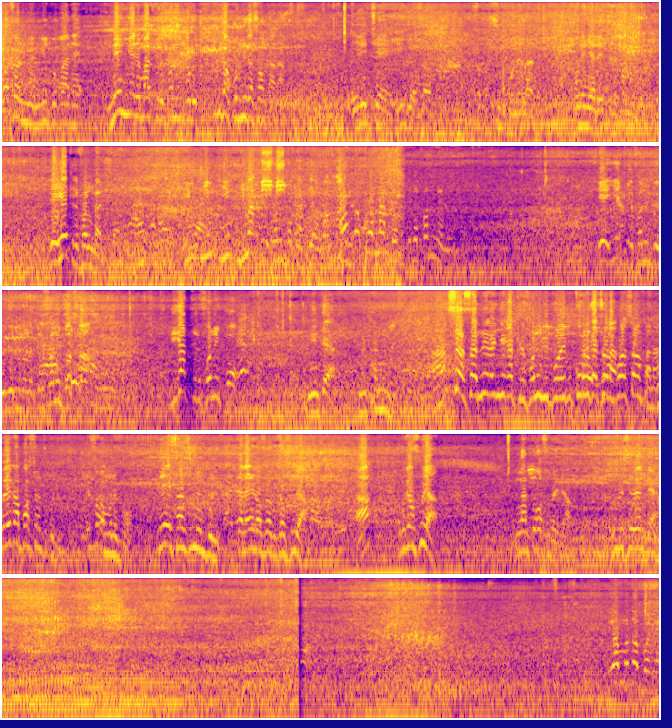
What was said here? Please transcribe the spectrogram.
bɔtɔ nin bɛ min dɔgɔya dɛ ne ɲɛ de ma téléphone b'i bolo i bɛ ka communication k'a la i cɛ i jɔ sa ka su ko ne la dɛ ko ne ɲɛ de téléphone b'i bolo i ye téléphone bila eh, sisan n'i ma téléphone bɔ ka di yan walahi. ko ma bɛn téléphone bɛ min. ee i ye téléphone bɛ wele kɔnɔ téléphone bɔ sa i ka téléphone bɔ. Ninguém não tá nem. Ah? Se essa neira ninguém telefone me bolei, como que chora? Posso falar? Ué, que posso tudo. Isso é muito bom. Nem sancho me bolei. Cara, eu não vou porque fui Ah? Porque fui a. Não tô sobre já. O que se vende? Ya motor banyak.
